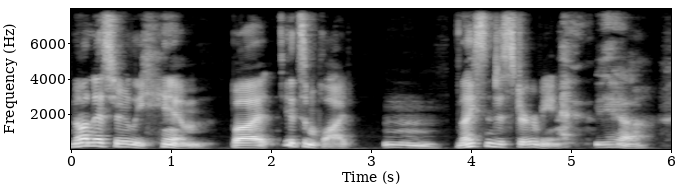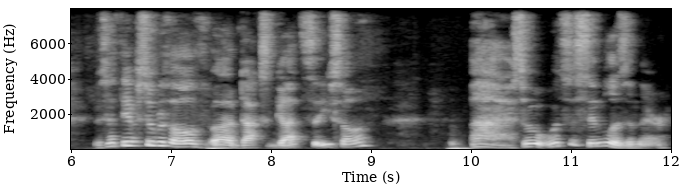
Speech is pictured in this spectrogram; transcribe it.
Not necessarily him, but it's implied. Hmm. Nice and disturbing. Yeah. Is that the episode with all of uh, Duck's guts that you saw? Ah, so what's the symbolism there?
